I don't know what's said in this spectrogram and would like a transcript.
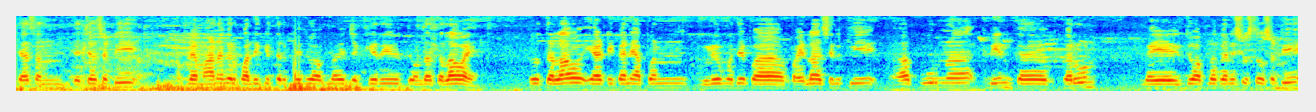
त्या सं त्याच्यासाठी आपल्या महानगरपालिकेतर्फे जो आपला जक्केरी तोंडा तलाव आहे तो तलाव या ठिकाणी आपण व्हिडिओमध्ये पा पाहिला असेल की हा पूर्ण क्लीन क करून हे जो आपला गणेशोत्सवासाठी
